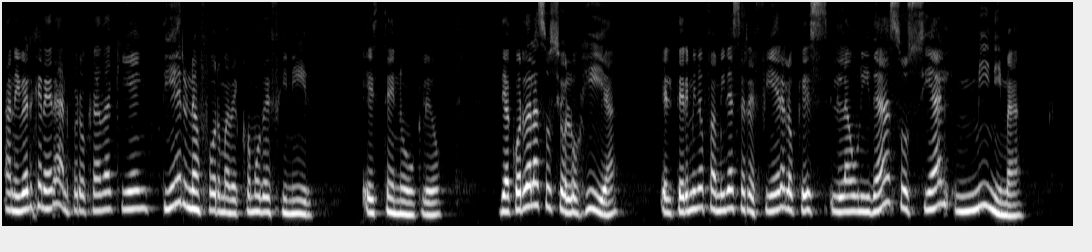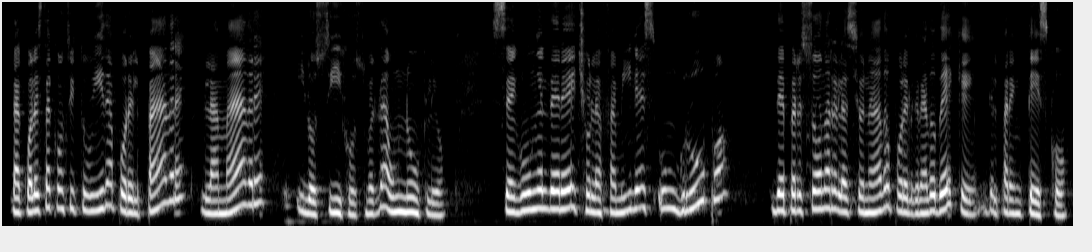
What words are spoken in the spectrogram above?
a nivel general, pero cada quien tiene una forma de cómo definir este núcleo. De acuerdo a la sociología, el término familia se refiere a lo que es la unidad social mínima, la cual está constituida por el padre, la madre y los hijos, ¿verdad? Un núcleo. Según el derecho, la familia es un grupo de personas relacionado por el grado de que del parentesco.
